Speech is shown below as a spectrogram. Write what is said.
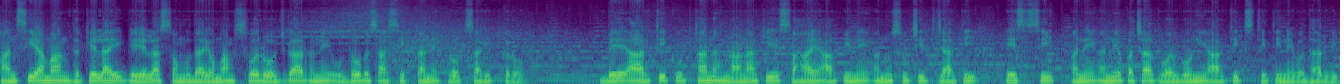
હાંસિયામાં ધકેલાઈ ગયેલા સમુદાયોમાં સ્વરોજગાર અને ઉદ્યોગ સાહસિકતાને પ્રોત્સાહિત કરો. બે આર્થિક ઉત્થાન નાણાકીય સહાય આપીને અનુસૂચિત જાતિ એસસી અને અન્ય પછાત વર્ગોની આર્થિક સ્થિતિને વધારવી.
